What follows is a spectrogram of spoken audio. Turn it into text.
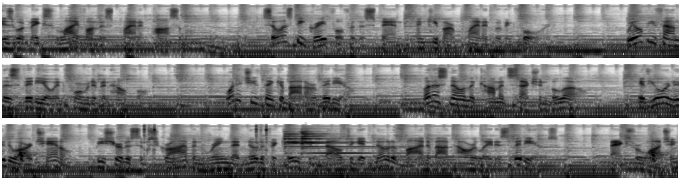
is what makes life on this planet possible. So let's be grateful for the spin and keep our planet moving forward. We hope you found this video informative and helpful. What did you think about our video? Let us know in the comments section below. If you're new to our channel, be sure to subscribe and ring that notification bell to get notified about our latest videos. Thanks for watching,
